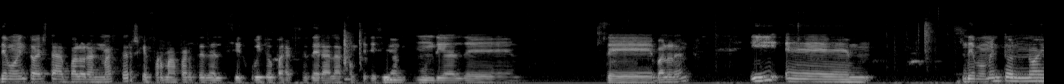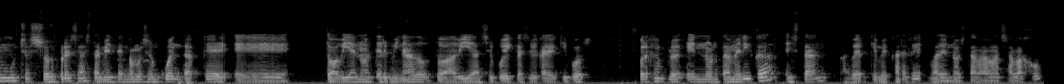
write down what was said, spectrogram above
de momento a esta Valorant Masters, que forma parte del circuito para acceder a la competición mundial de, de Valorant. Y eh, de momento no hay muchas sorpresas, también tengamos en cuenta que eh, todavía no ha terminado, todavía se puede clasificar equipos. Por ejemplo, en Norteamérica están, a ver que me cargue, vale, no estaba más abajo.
